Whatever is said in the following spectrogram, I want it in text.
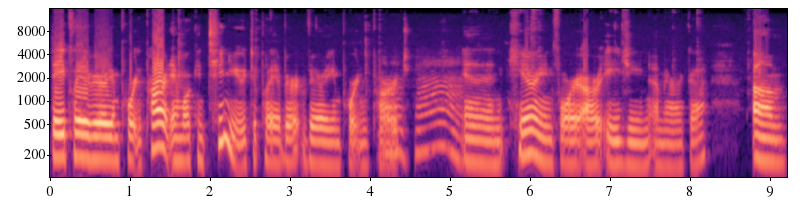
they play a very important part and will continue to play a very, important part Mhm. in caring for our aging America. Um,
